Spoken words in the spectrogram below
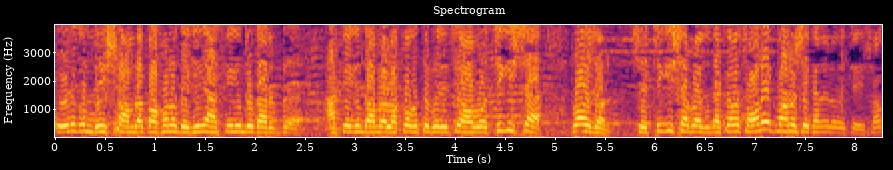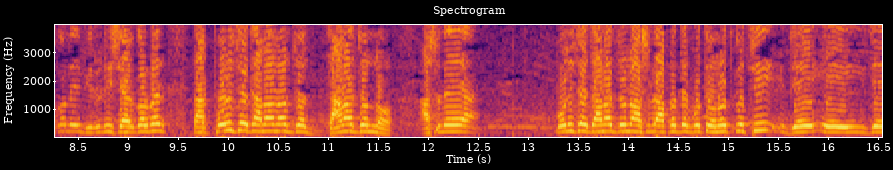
এরকম দৃশ্য আমরা কখনো দেখিনি। আজকে কিন্তু তার, আজকে কিন্তু আমরা লক্ষ্য করতে পেরেছি চিকিৎসা প্রয়োজন। সে চিকিৎসা প্রয়োজন। দেখতে পাচ্ছি, অনেক মানুষ এখানে রয়েছে। সকলে এই ভিডিওটি শেয়ার করবেন। তার পরিচয় জানানোর জানার জন্য আসলে পরিচয় জানার জন্য আসলে আপনাদের প্রতি অনুরোধ করছি যে এই যে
